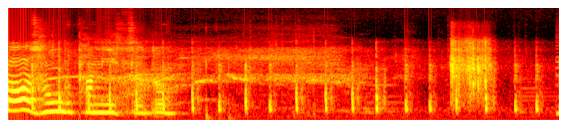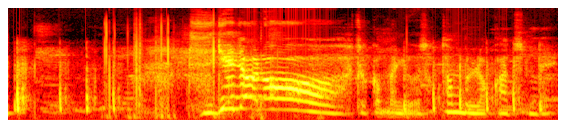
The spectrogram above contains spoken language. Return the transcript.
이거 성급함이 있어도. 두 개잖아! 잠깐만 이거 석탄 블럭 같은데.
